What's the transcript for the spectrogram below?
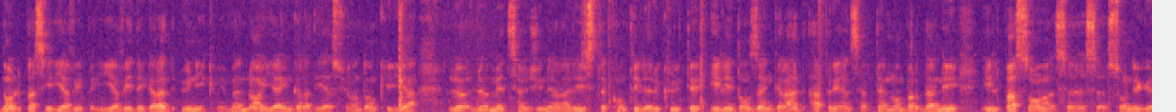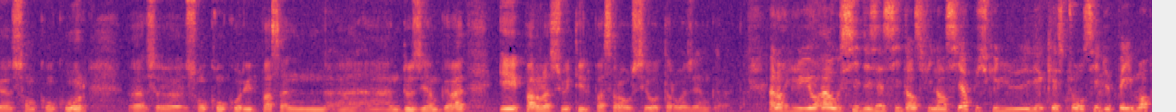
Dans le passé, il y, avait, il y avait des grades uniques, mais maintenant il y a une gradation. Donc il y a le, médecin généraliste, quand il est recruté, il est dans un grade. Après un certain nombre d'années, il passe son, son, concours. Euh, son concours, il passe à un, deuxième grade et par la suite, il passera aussi au troisième grade. Alors il y aura aussi des incidences financières puisqu'il est question aussi de paiement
